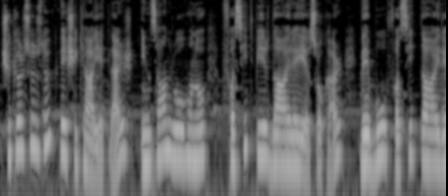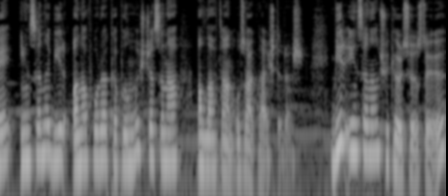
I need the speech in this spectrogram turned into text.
Şükürsüzlük ve şikayetler insan ruhunu fasit bir daireye sokar ve bu fasit daire insanı bir anafora kapılmışçasına Allah'tan uzaklaştırır. Bir insanın şükürsüzlüğü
